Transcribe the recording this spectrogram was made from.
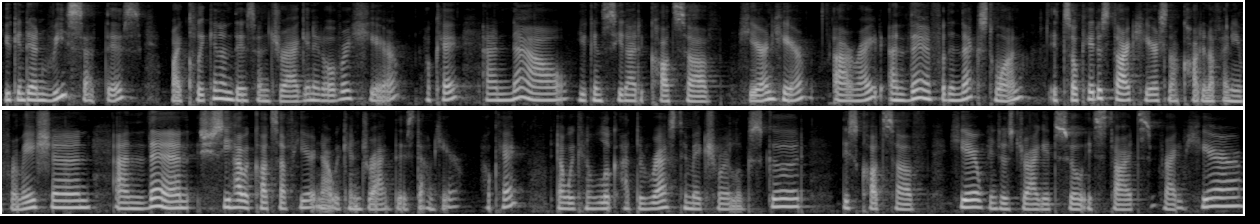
You can then reset this by clicking on this and dragging it over here okay? And now you can see that it cuts off here and here. All right? And then for the next one it's okay to start here. It's not cutting off any information. And then you see how it cuts off here? Now we can drag this down here. Okay? And we can look at the rest to make sure it looks good. This cuts off here. We can just drag it so it starts right here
